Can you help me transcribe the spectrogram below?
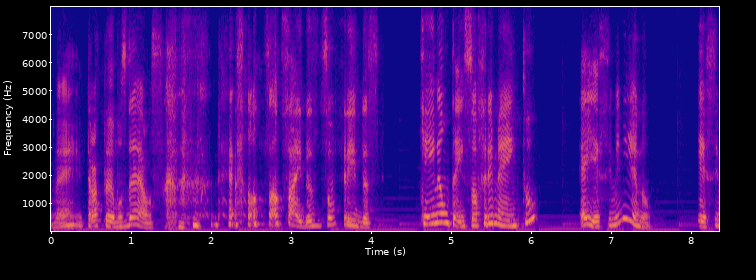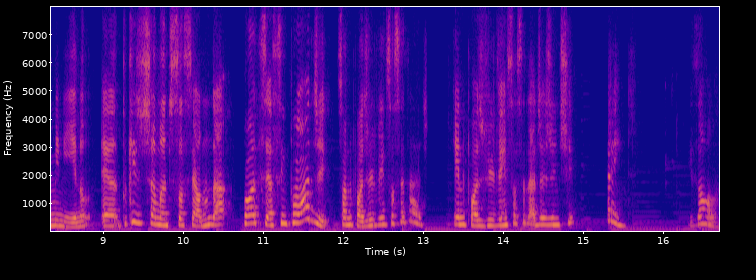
Né? E tratamos delas. são, são saídas sofridas. Quem não tem sofrimento é esse menino esse menino, é, por que a gente chama antissocial? Não dá. Pode ser assim, pode, só não pode viver em sociedade. Quem não pode viver em sociedade, a gente prende, isola.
